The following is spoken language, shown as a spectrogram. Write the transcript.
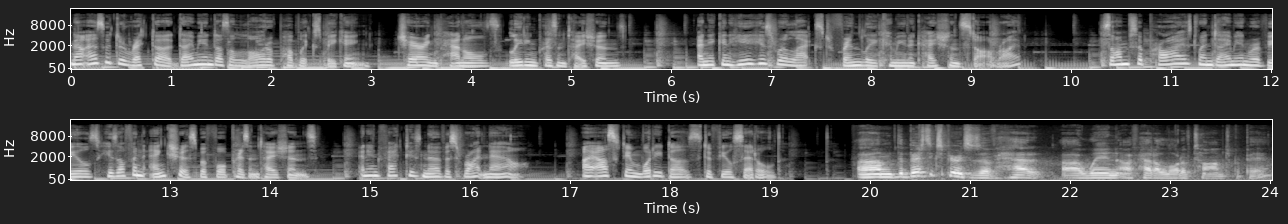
Now, as a director, Damien does a lot of public speaking, chairing panels, leading presentations, and you can hear his relaxed, friendly communication style, right? So I'm surprised when Damien reveals he's often anxious before presentations, and in fact is nervous right now. I asked him what he does to feel settled. Um, the best experiences I've had are when I've had a lot of time to prepare.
